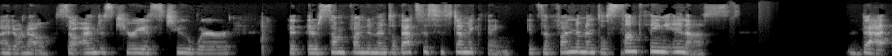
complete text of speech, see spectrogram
i don't know. So i'm just curious too where that there's some fundamental that's a systemic thing. It's a fundamental something in us that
